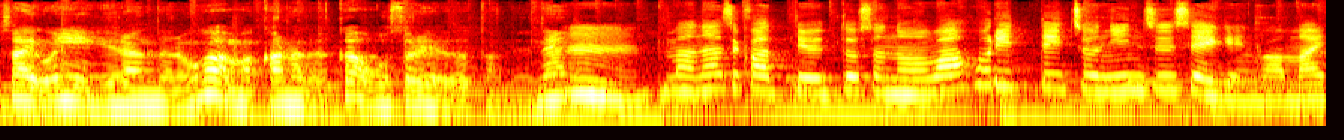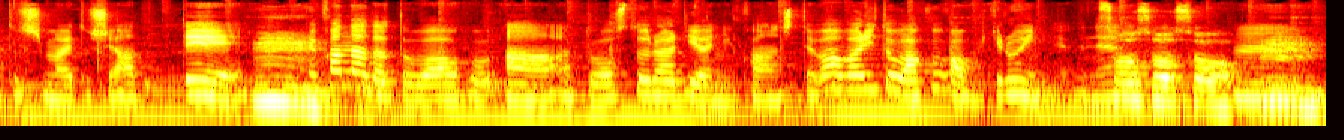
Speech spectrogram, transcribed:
最後に選んだのが、まあ、カナダかオーストラリアだったんだようね。ん。まあ、なぜかっていうとそのワーホリって一応人数制限が毎年毎年あって、うん。でカナダとワーホああとオーストラリアに関しては割と枠が広いんだよね。そうそうそう、ううんん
